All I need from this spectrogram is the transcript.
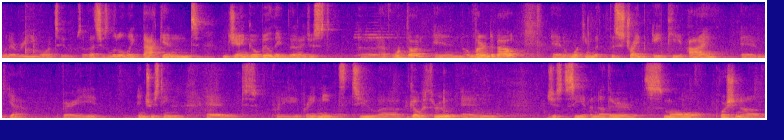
whenever you want to. So that's just a little like backend Django building that I just uh, have worked on and learned about and working with the Stripe API. And yeah, very interesting and pretty pretty neat to uh, go through and just see another small portion of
